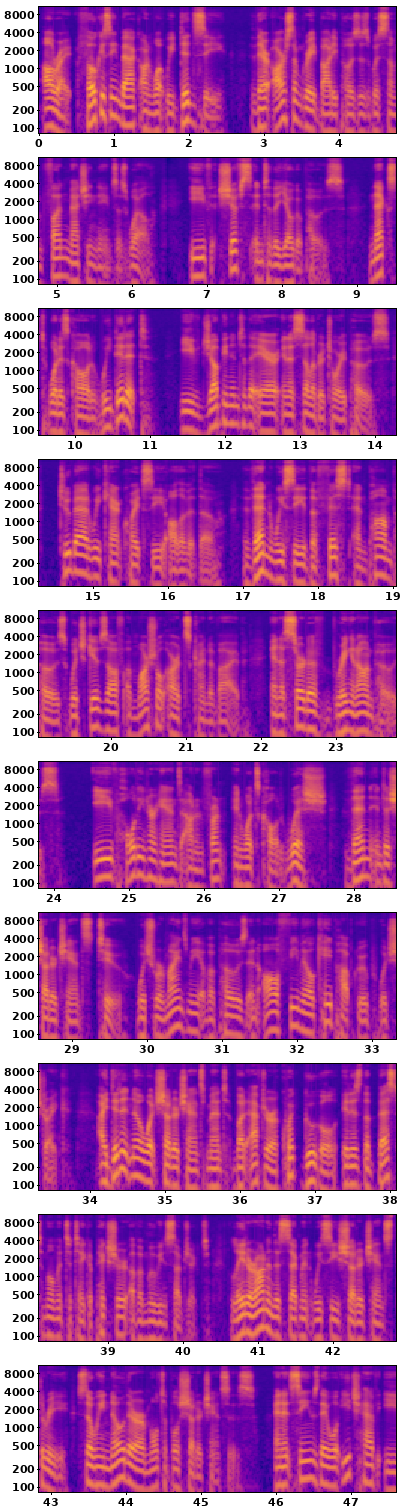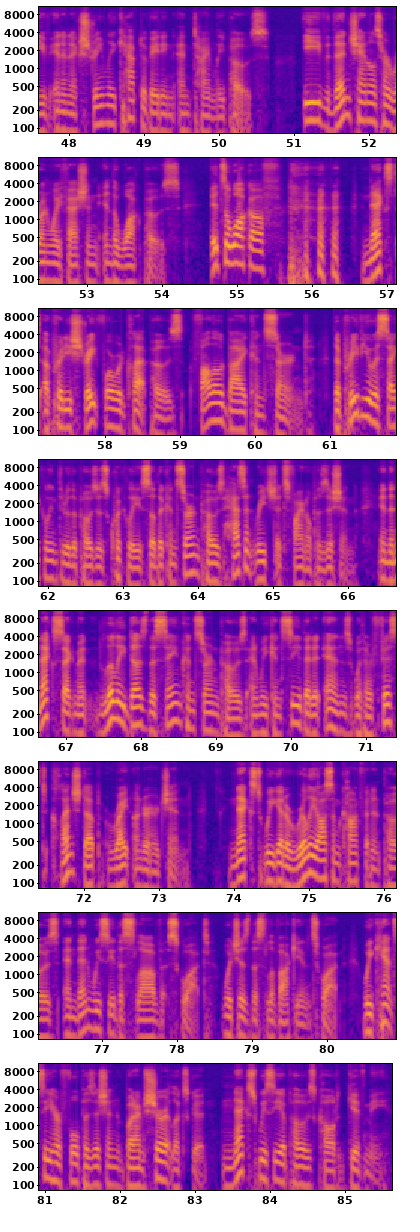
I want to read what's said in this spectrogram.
Alright, focusing back on what we did see, there are some great body poses with some fun matching names as well. Eve shifts into the yoga pose. Next, what is called We Did It! Eve jumping into the air in a celebratory pose. Too bad we can't quite see all of it though. Then we see the fist and palm pose, which gives off a martial arts kind of vibe, an assertive bring it on pose. Eve holding her hands out in front in what's called wish, then into Shutter Chance 2, which reminds me of a pose an all female K pop group would strike. I didn't know what shutter Chance meant, but after a quick Google, it is the best moment to take a picture of a moving subject. Later on in this segment, we see shutter Chance 3, so we know there are multiple shutter Chances. And it seems they will each have Eve in an extremely captivating and timely pose. Eve then channels her runway fashion in the walk pose. It's a walk off! Next, a pretty straightforward clap pose, followed by concerned. The preview is cycling through the poses quickly, so the concerned pose hasn't reached its final position. In the next segment, Lily does the same concerned pose, and we can see that it ends with her fist clenched up right under her chin. Next, we get a really awesome confident pose, and then we see the Slav squat, which is the Slovakian squat. We can't see her full position, but I'm sure it looks good. Next, we see a pose called Give Me.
